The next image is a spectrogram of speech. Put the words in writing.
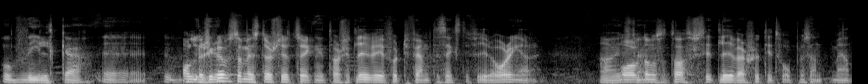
och vilka? Eh, Åldersgrupp som i störst utsträckning tar sitt liv är 45 till 64-åringar. Ja, Och av de som tar sitt liv är 72 procent män.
